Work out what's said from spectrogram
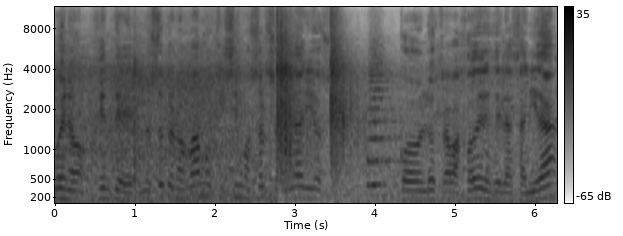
Bueno, gente, nosotros nos vamos, quisimos ser solidarios con los trabajadores de la sanidad.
